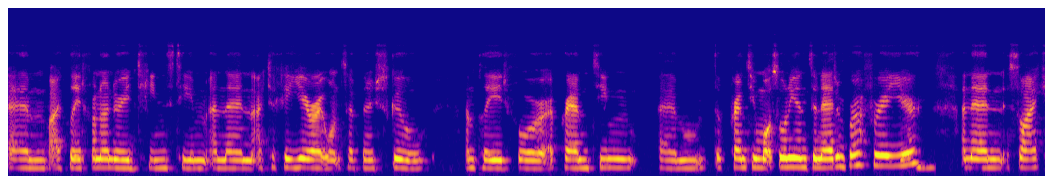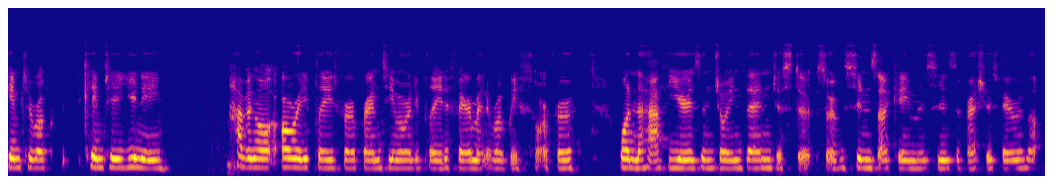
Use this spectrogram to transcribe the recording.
Um, but I played for an under 18s team, and then I took a year out once I finished school and played for a prem team, um, the prem team Watsonians in Edinburgh for a year, and then so I came to came to uni, having already played for a prem team, already played a fair amount of rugby sort of for one and a half years, and joined then just to, sort of as soon as I came, as soon as the freshers fair was up.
